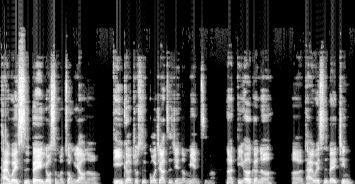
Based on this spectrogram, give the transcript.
台维斯杯有什么重要呢？第一个就是国家之间的面子嘛。那第二个呢，呃，台维斯杯进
